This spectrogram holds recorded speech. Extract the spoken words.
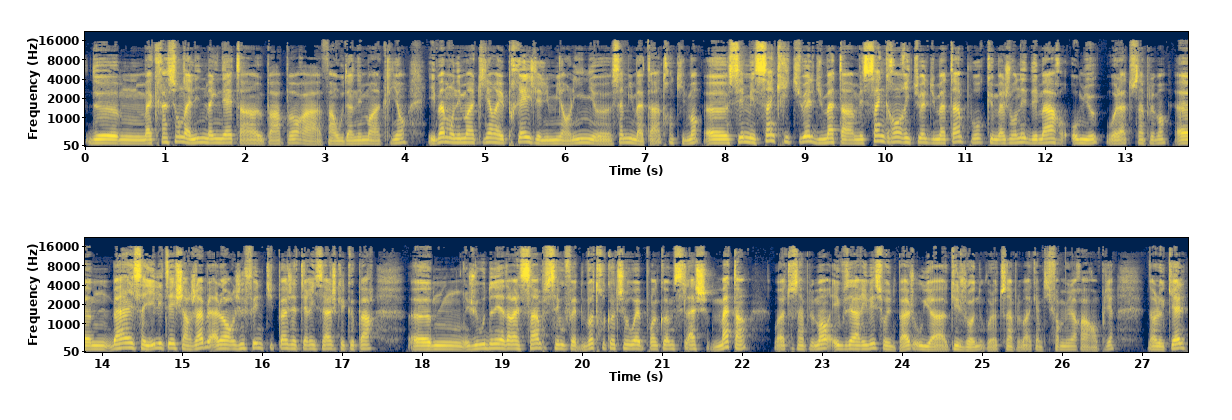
de hum, ma création d'un lead magnet hein, par rapport à, enfin, ou d'un aimant à client. Et ben mon aimant à client est prêt, je l'ai mis en ligne euh, samedi matin, tranquillement. Euh, c'est mes cinq rituels du matin, mes cinq grands rituels du matin pour que ma journée démarre au mieux, voilà, tout simplement. Euh, ben ça y est, il est téléchargeable. Alors j'ai fait une petite page atterrissage quelque part. je vais vous donner l'adresse simple, c'est vous faites votrecoachweb.com slash matin. Voilà, tout simplement. Et vous allez arriver sur une page où il y a qui est jaune, voilà, tout simplement, avec un petit formulaire à remplir, dans lequel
